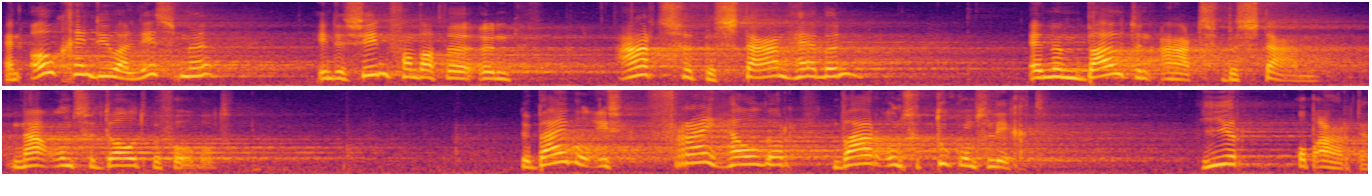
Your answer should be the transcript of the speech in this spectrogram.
En ook geen dualisme in de zin van dat we een aardse bestaan hebben en een buitenaards bestaan, na onze dood bijvoorbeeld. De Bijbel is vrij helder waar onze toekomst ligt. Hier op aarde.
